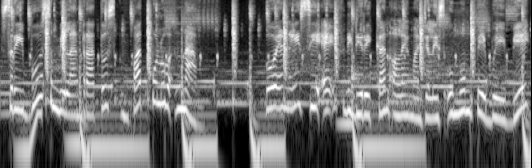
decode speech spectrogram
1946. UNICEF didirikan oleh Majelis Umum PBB,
